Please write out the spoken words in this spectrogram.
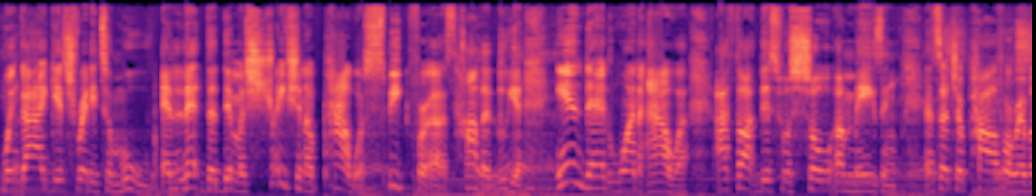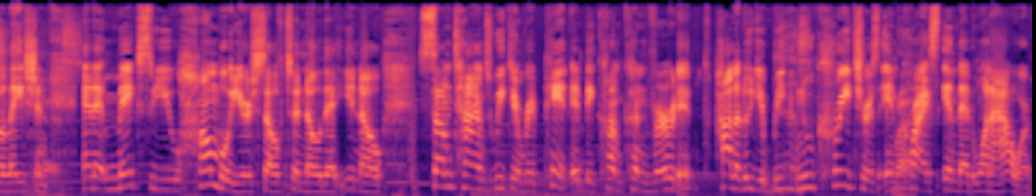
when God gets ready to move and let the demonstration of power speak for us. Hallelujah. In that one hour, I thought this was so amazing yes. and such a powerful yes. revelation. Yes. And it makes you humble yourself to know that, you know, sometimes we can repent and become converted. Hallelujah. Be new creatures in right. Christ in that one hour.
